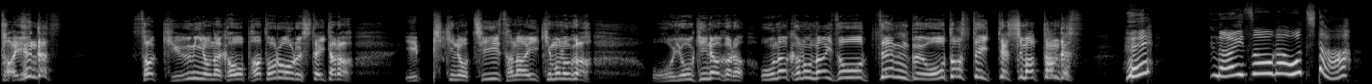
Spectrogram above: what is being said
大変です。さっき海の中をパトロールしていたら一匹の小さな生き物が泳ぎながらお腹の内臓を全部落としていってしまったんです。え？内臓が落ちた？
